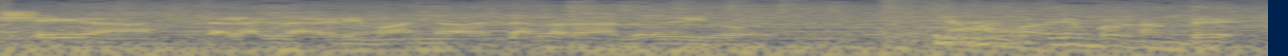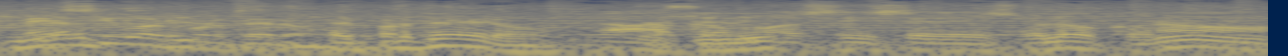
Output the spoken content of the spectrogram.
me llega hasta las lágrimas, la, la verdad lo digo. ¿Qué fue más importante, Messi o el portero? El portero. No, ¿cómo se dice eso, loco? No.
